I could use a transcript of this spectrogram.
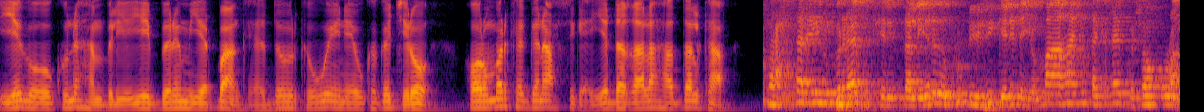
iyaga oo kuna hambaliyeeyey premier bank dowrka weyn ee uu kaga jiro horumarka ganacsiga iyo dhaqaalaha dalka. Faraxsana inuu barnaamijkani dhallinyarada ku dhiiri ma aha inta ka qayb gasho qura.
